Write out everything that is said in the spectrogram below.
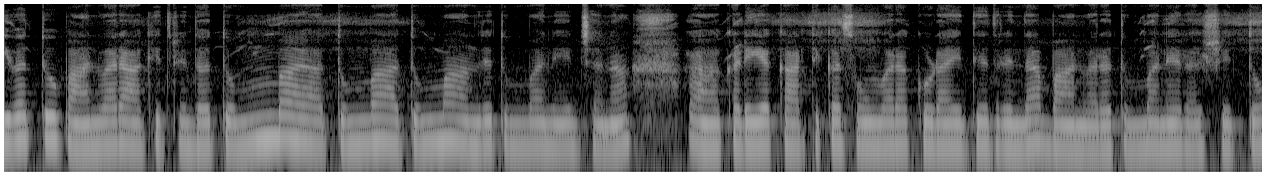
ಇವತ್ತು ಭಾನುವಾರ ಆಗಿದ್ದರಿಂದ ತುಂಬ ತುಂಬ ತುಂಬ ಅಂದರೆ ತುಂಬಾ ಜನ ಕಡೆಯ ಕಾರ್ತಿಕ ಸೋಮವಾರ ಕೂಡ ಇದ್ದಿದ್ದರಿಂದ ಭಾನುವಾರ ತುಂಬಾ ರಶ್ ಇತ್ತು.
